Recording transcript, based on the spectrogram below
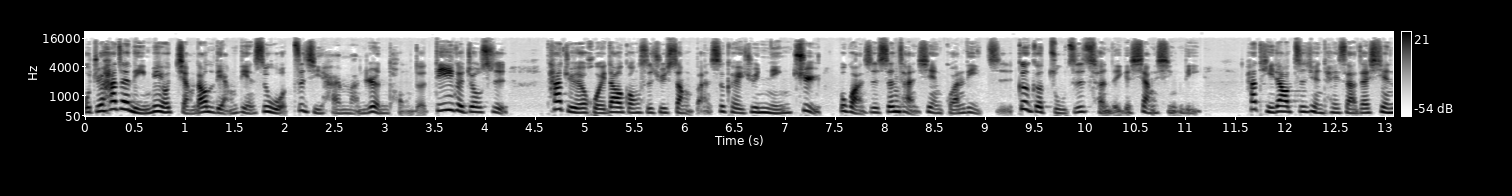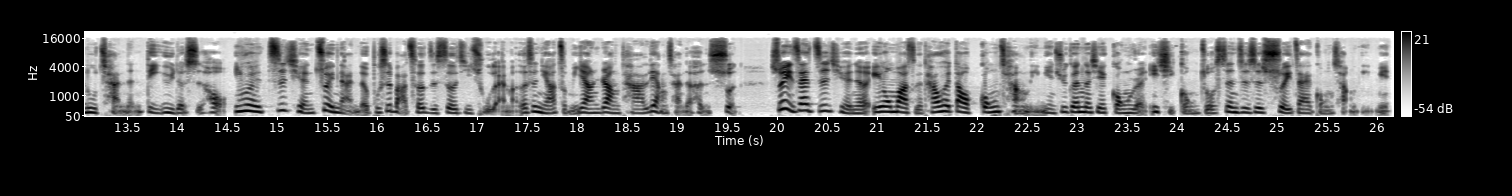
我觉得他在里面有讲到两点，是我自己还蛮认同的。第一个就是他觉得回到公司去上班是可以去凝聚，不管是生产线、管理职各个组织层的一个向心力。他提到之前 Tesla 在陷入产能地狱的时候，因为之前最难的不是把车子设计出来嘛，而是你要怎么样让它量产得很顺。所以在之前呢，Elon Musk 他会到工厂里面去跟那些工人一起工作，甚至是睡在工厂里面，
